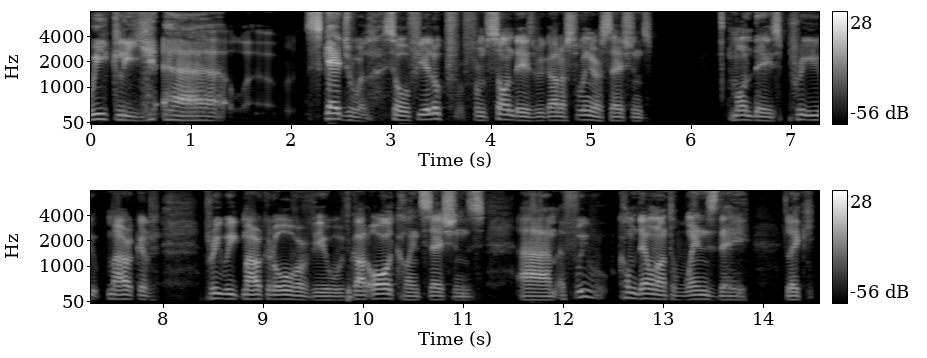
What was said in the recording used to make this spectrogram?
weekly uh, schedule. So if you look from Sundays, we've got our swinger sessions, Mondays pre market pre-week market overview. We've got all kinds of sessions. Um, if we come down onto Wednesday, like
